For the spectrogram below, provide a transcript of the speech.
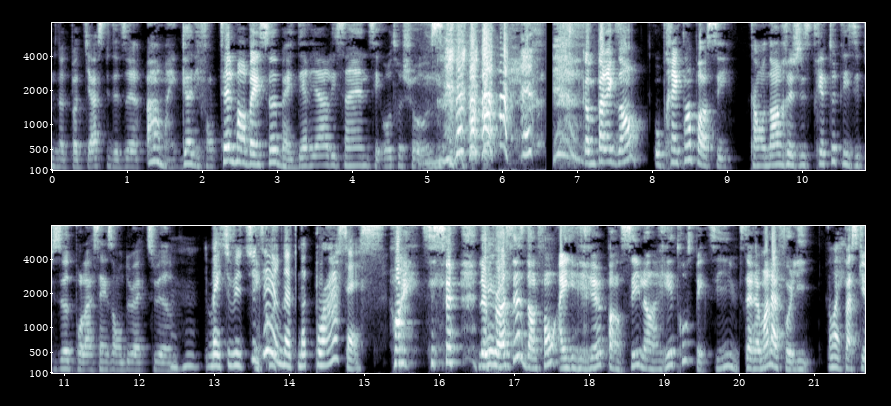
notre podcast puis de dire « Oh my God, ils font tellement bien ça! » Ben, derrière les scènes, c'est autre chose. Comme par exemple, au printemps passé, quand on enregistrait tous les épisodes pour la saison 2 actuelle. Mhm. Ben, tu veux-tu dire notre, notre process? Ouais, c'est ça. Le Oui. process, dans le fond, à y repenser, là, en rétrospective, c'était vraiment la folie. Ouais. Parce que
